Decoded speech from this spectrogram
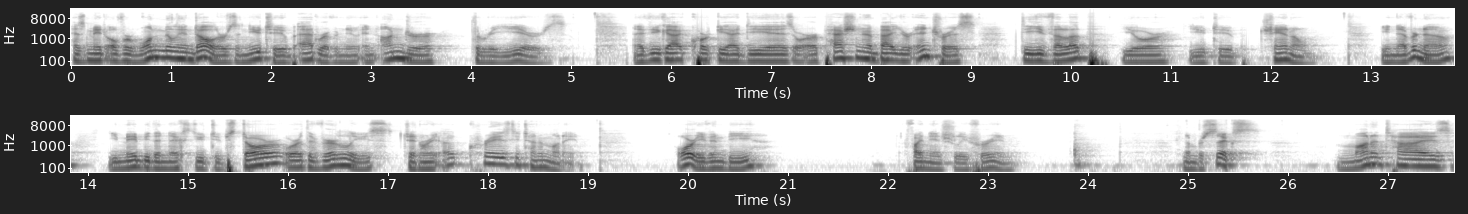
has made over $1 million in YouTube ad revenue in under three years. Now, if you got quirky ideas or are passionate about your interests, develop your YouTube channel. You never know, you may be the next YouTube star, or at the very least, generate a crazy ton of money, or even be financially free. Number six, monetize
